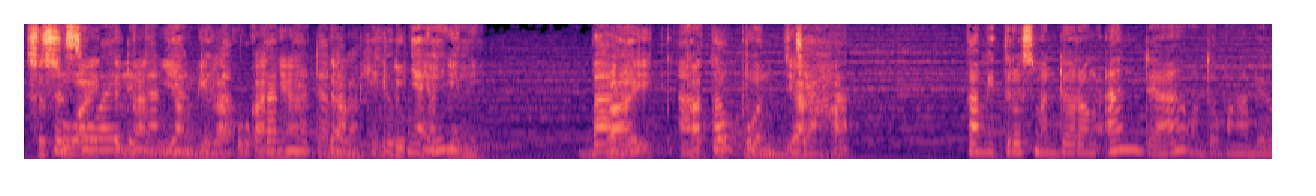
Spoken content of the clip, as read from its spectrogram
sesuai dengan yang dilakukannya dalam hidupnya ini, baik ataupun jahat. Kami terus mendorong Anda untuk mengambil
